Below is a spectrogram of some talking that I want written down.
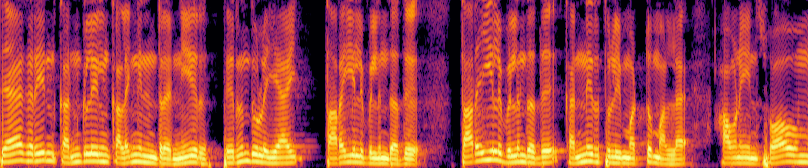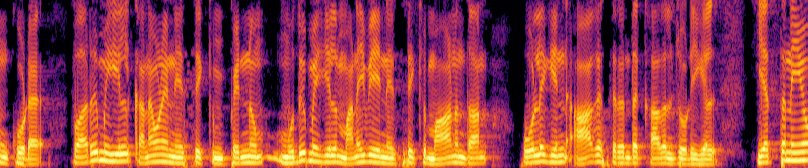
சேகரின் கண்களில் கலங்கி நின்ற நீர் பெருந்துளையாய் தரையில் விழுந்தது. தரையில் விழுந்தது கண்ணீர் துளி மட்டுமல்ல அவனின் சோபமும் கூட. வறுமையில் கணவனை நேசிக்கும் பெண்ணும் முதுமையில் மனைவியை நேசிக்கும் ஆணும்தான் உலகின் ஆக சிறந்த காதல் ஜோடிகள். எத்தனையோ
